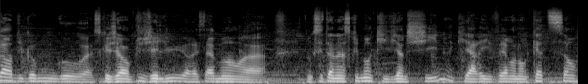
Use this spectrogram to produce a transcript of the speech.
du gomungo, euh, ce que j'ai en plus j'ai lu récemment, euh, donc c'est un instrument qui vient de Chine, qui arrivé en l'an 400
